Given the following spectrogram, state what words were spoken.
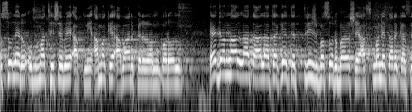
রসুলের উম্মাত হিসেবে আপনি আমাকে আবার প্রেরণ করুন। এজন্য আল্লাহ তাআলা তাকে ৩৩ বছর বয়সে আসমানে তার কাছে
